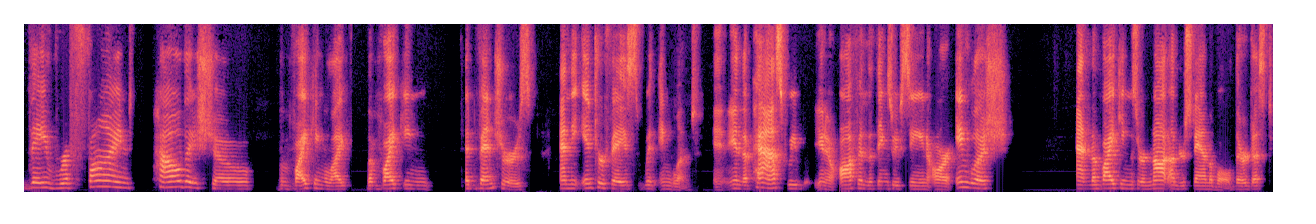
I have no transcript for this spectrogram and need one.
they refined how they show the Viking life, the Viking adventures, and the interface with England. In, in the past, we've, you know, often the things we've seen are English, and the Vikings are not understandable. They're just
